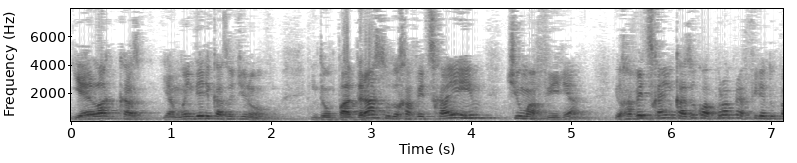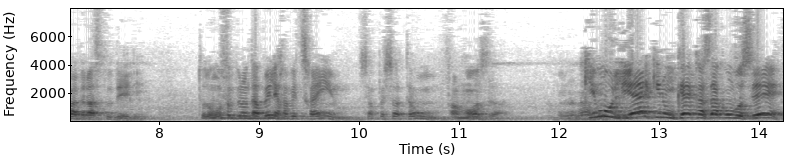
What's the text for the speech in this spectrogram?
e, ela, e a mãe dele casou de novo. Então o padrasto do Hafetz Haim tinha uma filha, e o Havetz Haim casou com a própria filha do padrasto dele. Todo mundo foi perguntar para ele, Havetz Haim, você é uma pessoa tão famosa. Que mulher que não quer casar com você?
